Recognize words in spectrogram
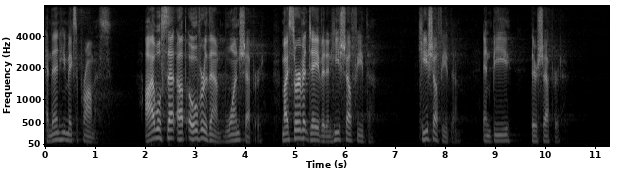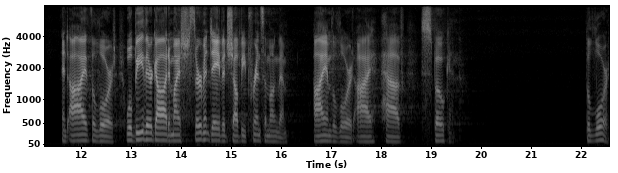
And then He makes a promise. I will set up over them one shepherd, my servant David, and he shall feed them. He shall feed them and be their shepherd. And I, the Lord, will be their God, and my servant David shall be prince among them. I am the Lord, I have spoken. The Lord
